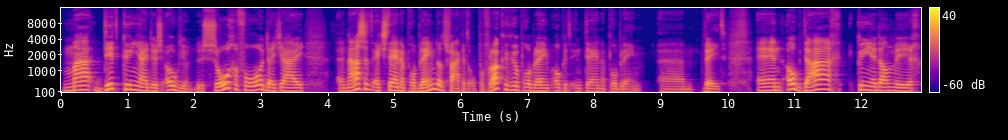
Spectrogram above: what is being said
Maar dit kun jij dus ook doen. Dus zorg ervoor dat jij uh, naast het externe probleem, dat is vaak het oppervlakkige probleem, ook het interne probleem uh, weet. En ook daar kun je dan weer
